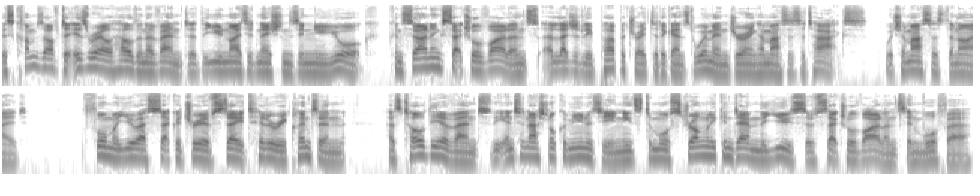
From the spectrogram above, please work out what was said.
This comes after Israel held an event at the United Nations in New York concerning sexual violence allegedly perpetrated against women during Hamas's attacks, which Hamas has denied. Former US Secretary of State Hillary Clinton has told the event the international community needs to more strongly condemn the use of sexual violence in warfare.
